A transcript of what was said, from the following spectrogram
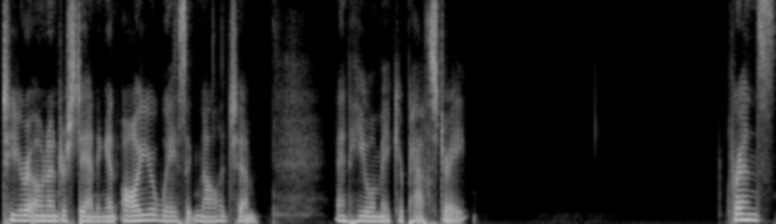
to your own understanding. In all your ways acknowledge him, and he will make your path straight. Friends,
